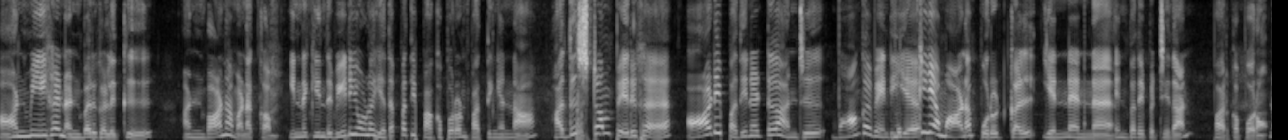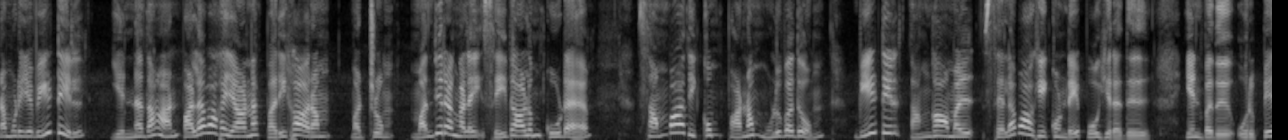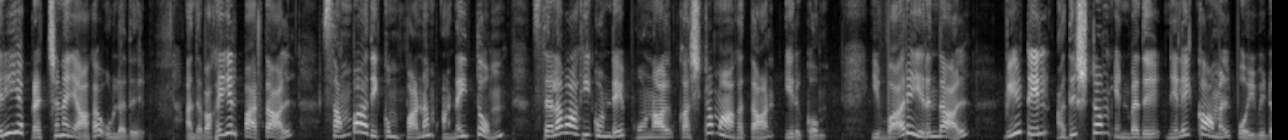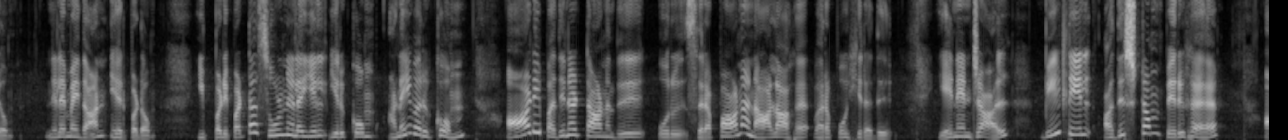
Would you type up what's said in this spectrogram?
ஆன்மீக நண்பர்களுக்கு அன்பான வணக்கம். இன்னைக்கு இந்த வீடியோவில் எதை பற்றி பார்க்க போகிறோன்னு பார்த்தீங்கன்னா அதிர்ஷ்டம் பெருக ஆடி பதினெட்டு அன்று வாங்க வேண்டிய முக்கியமான பொருட்கள் என்னென்ன என்பதை பற்றி தான் பார்க்க போகிறோம் நம்முடைய வீட்டில் என்னதான் பல வகையான பரிகாரம் மற்றும் மந்திரங்களை செய்தாலும் கூட சம்பாதிக்கும் பணம் முழுவதும் வீட்டில் தங்காமல் செலவாகிக் கொண்டே போகிறது என்பது ஒரு பெரிய பிரச்சனையாக உள்ளது. அந்த வகையில் பார்த்தால் சம்பாதிக்கும் பணம் அனைத்தும் செலவாகி கொண்டே போனால் கஷ்டமாகத்தான் இருக்கும். இவ்வாறு இருந்தால் வீட்டில் அதிர்ஷ்டம் என்பது நிலைக்காமல் போய்விடும். நிலைமைதான் ஏற்படும். இப்படிப்பட்ட சூழ்நிலையில் இருக்கும் அனைவருக்கும் ஆடி பதினெட்டானது ஒரு சிறப்பான நாளாக வரப்போகிறது. ஏனென்றால் வீட்டில் அதிர்ஷ்டம் பெருக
